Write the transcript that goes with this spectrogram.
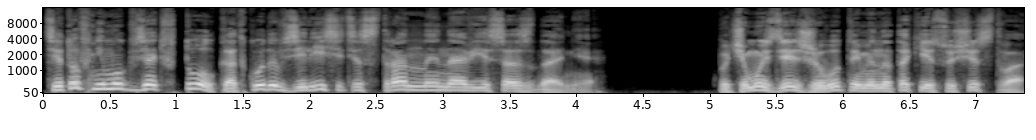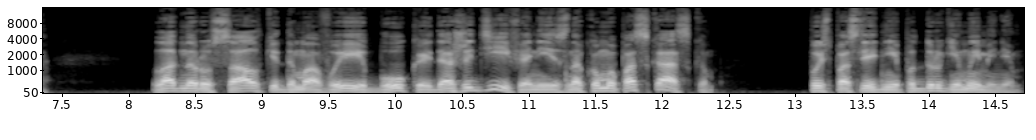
Титов не мог взять в толк, откуда взялись эти странные навьи создания. Почему здесь живут именно такие существа? Ладно, русалки, домовые, бука и даже дивь, они и знакомы по сказкам пусть последние под другим именем,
